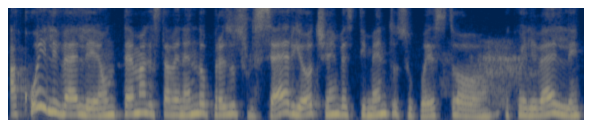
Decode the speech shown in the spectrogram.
A quei livelli è un tema che sta venendo preso sul serio? C'è investimento su questo a quei livelli?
